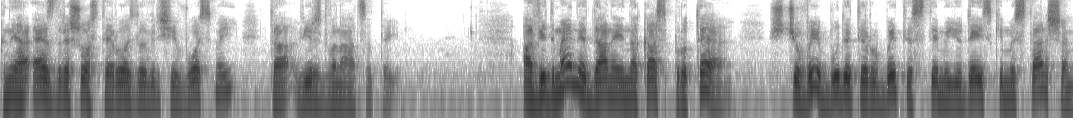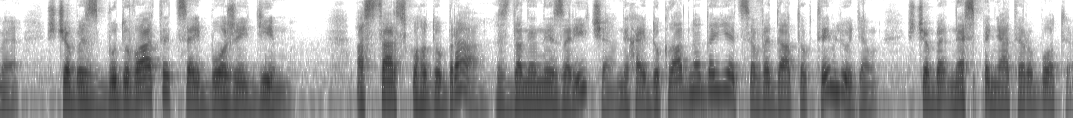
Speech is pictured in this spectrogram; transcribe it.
Книга Ездри, 6 розділ вірші 8 та вірш 12. А від мене даний наказ про те, що ви будете робити з тими юдейськими старшими, щоби збудувати цей Божий дім. А з царського добра, з данини заріччя, нехай докладно дається видаток тим людям, щоби не спиняти роботи.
